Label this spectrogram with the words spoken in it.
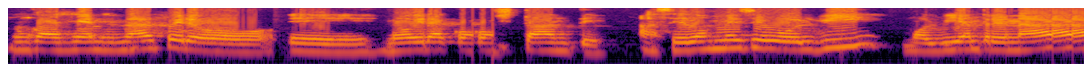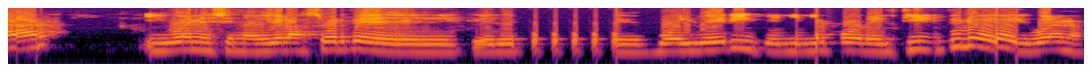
nunca dejé de entrenar, pero eh, no era constante. Hace dos meses volví, volví a entrenar y bueno, y se nos dio la suerte de, de, volver y pelear por el título y bueno,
